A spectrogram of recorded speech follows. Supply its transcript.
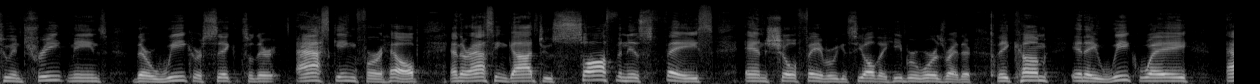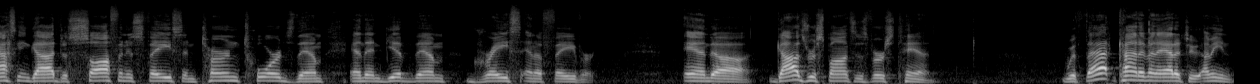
To entreat means they're weak or sick, so they're asking for help, and they're asking God to soften his face and show favor. We can see all the Hebrew words right there. They come in a weak way, asking God to soften his face and turn towards them, and then give them grace and a favor. And uh, God's response is verse 10 with that kind of an attitude, I mean,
